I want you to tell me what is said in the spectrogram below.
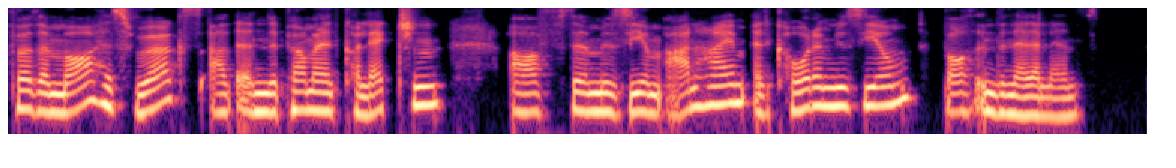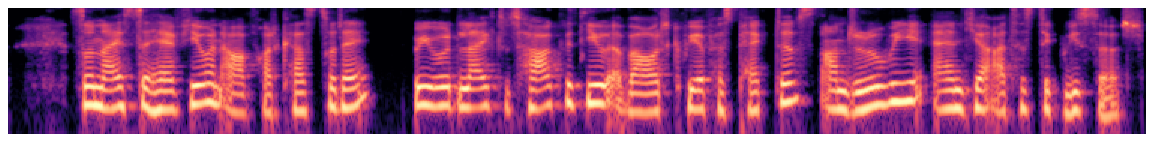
Furthermore, his works are in the permanent collection of the Museum Arnhem and Coda Museum, both in the Netherlands. So nice to have you in our podcast today. We would like to talk with you about queer perspectives on jewelry and your artistic research.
